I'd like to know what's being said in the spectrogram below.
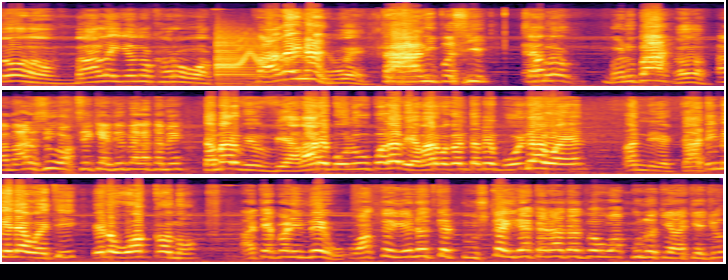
તો બાલૈયો નો ખરો વાક બાલાઈ ના હોય તાણી પછી. ચાલો. બડુભા હા. શું મારું શું કેજો પેલા તમે. તમારે વ્ય- વ્યવહારે બોલવું પડે વ્યવહાર વગર તમે બોલ્યા હોય અને કાઢી મેલ્યા હોયથી એટલે વોક કનો? અતે પણ એમ નહીં વોક તો એનો જ કે ટુસ્કા હીરા કરાતા તો વાક કુનો કહેવાય કેજો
